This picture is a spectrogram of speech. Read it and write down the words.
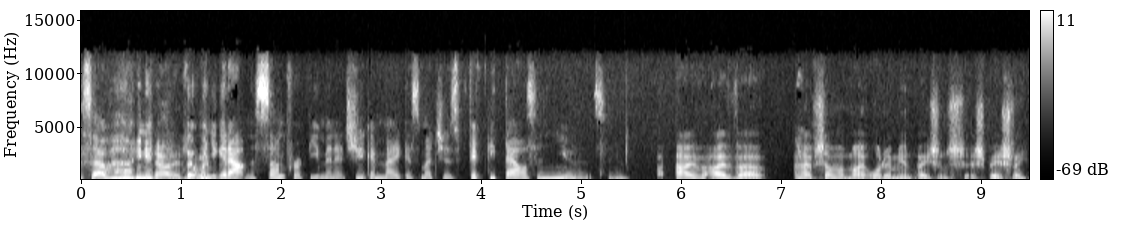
So, I mean, yeah, but I when you get out in the sun for a few minutes, you can make as much as 50,000 units. You know? I've I've uh, I have some of my autoimmune patients, especially,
